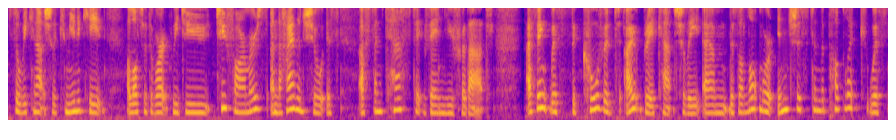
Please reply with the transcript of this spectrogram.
so we can actually communicate a lot of the work we do to farmers, and the Highland Show is a fantastic venue for that. I think with the COVID outbreak, actually, um, there's a lot more interest in the public with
